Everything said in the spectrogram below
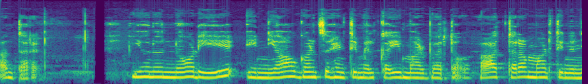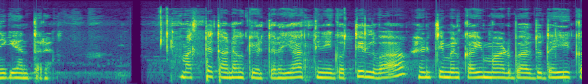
ಅಂತಾರೆ. ಇವನು ನೋಡಿ, ಇನ್ಯಾವ ಗಂಡಸು ಹೆಂಡತಿ ಮೇಲೆ ಕೈ ಮಾಡಬಾರ್ದು, ಆ ಥರ ಮಾಡ್ತೀನಿ ನನಗೆ ಅಂತಾರೆ. ಮತ್ತೆ ತಾಂಡವ ಕೇಳ್ತಾರೆ, ಯಾಕೆ ನಿನಗೆ ಗೊತ್ತಿಲ್ವಾ? ಹೆಂಡತಿ ಮೇಲೆ ಕೈ ಮಾಡಬಾರ್ದು, ದೈಹಿಕ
